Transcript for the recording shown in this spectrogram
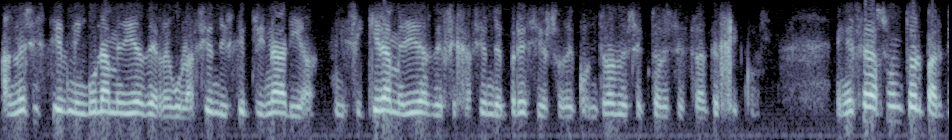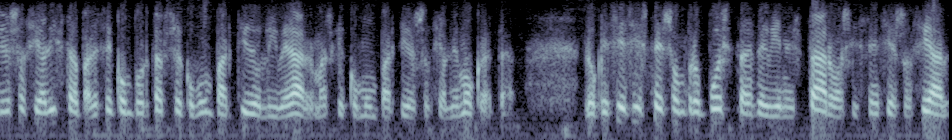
al no existir ninguna medida de regulación disciplinaria, ni siquiera medidas de fijación de precios o de control de sectores estratégicos. En ese asunto el Partido Socialista parece comportarse como un partido liberal más que como un partido socialdemócrata. Lo que sí existe son propuestas de bienestar o asistencia social,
